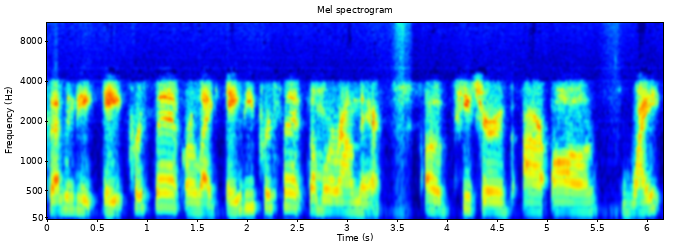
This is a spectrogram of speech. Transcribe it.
78% or like 80%, somewhere around there, of teachers are all white,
